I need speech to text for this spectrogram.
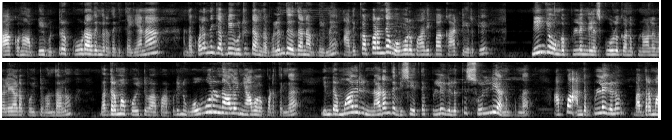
பார்க்கணும். அப்படியே விட்டுறக்கூடாதுங்கிறதுக்கு தான். ஏன்னா அந்த குழந்தைங்க அப்படியே விட்டுட்டாங்க. விழுந்தது தானே அப்படின்னு அதுக்கப்புறம் தான் ஒவ்வொரு பாதிப்பாக காட்டியிருக்கு. நீங்கள் உங்கள் பிள்ளைங்களை ஸ்கூலுக்கு அனுப்புனாலும் விளையாட போயிட்டு வந்தாலும் பத்திரமா போயிட்டு வாப்பா அப்படின்னு ஒவ்வொரு நாளும் ஞாபகப்படுத்துங்க. இந்த மாதிரி நடந்த விஷயத்தை பிள்ளைகளுக்கு சொல்லி அனுப்புங்க. அப்போ அந்த பிள்ளைகளும் பத்திரமா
